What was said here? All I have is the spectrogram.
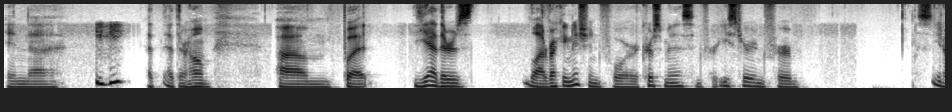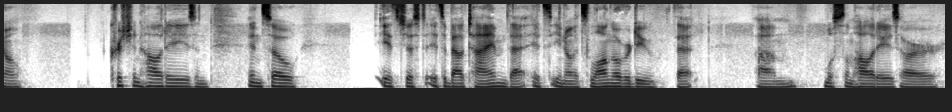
in uh, mm-hmm. at, at, their home. Um, but yeah, there's a lot of recognition for Christmas and for Easter and for you know Christian holidays and and so it's just it's about time that it's you know it's long overdue that um, Muslim holidays are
